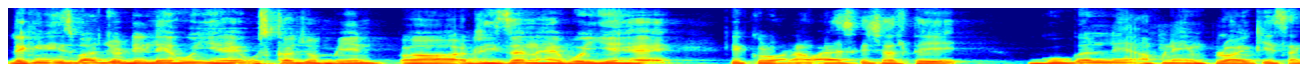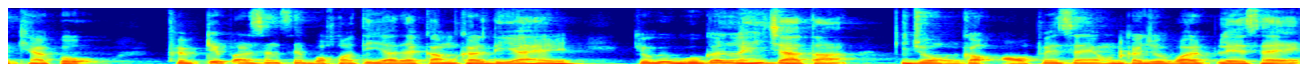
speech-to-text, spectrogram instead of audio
लेकिन इस बार जो डिले हुई है, उसका जो मेन रीज़न है वो ये है कि कोरोना वायरस के चलते गूगल ने अपने एम्प्लॉय की संख्या को 50 परसेंट से बहुत ही ज़्यादा कम कर दिया है। क्योंकि गूगल नहीं चाहता जो उनका ऑफ़िस है, उनका जो वर्क प्लेस है,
